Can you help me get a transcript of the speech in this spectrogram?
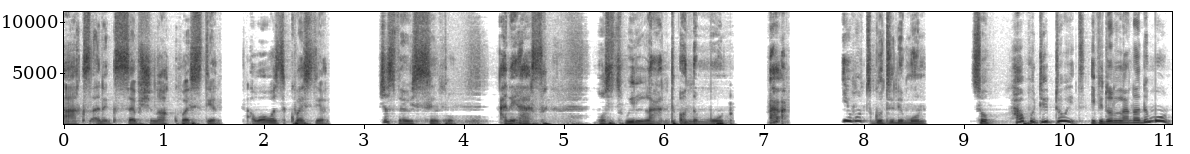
asked an exceptional question. And what was the question? Just very simple. And he asked, Must we land on the moon? Ah, you want to go to the moon. So how would you do it if you don't land on the moon?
